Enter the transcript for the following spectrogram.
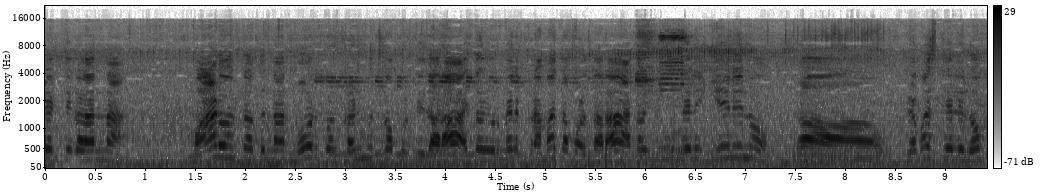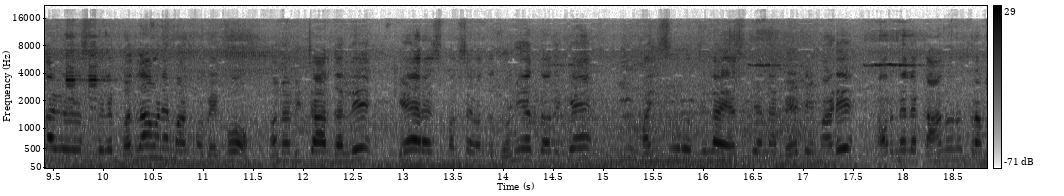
ವ್ಯಕ್ತಿಗಳನ್ನು ಮಾಡುವಂಥದ್ದನ್ನು ನೋಡ್ಕೊಂಡು ಕಣ್ಮುಚ್ಕೊಂಡು ಅಥವಾ ಇವ್ರ ಮೇಲೆ ಕ್ರಮ ತಗೊಳ್ತಾರಾ? ಅಥವಾ ಇವ್ರ ಮೇಲೆ ಏನೇನು ವ್ಯವಸ್ಥೆಯಲ್ಲಿ ಲೋಕ ವ್ಯವಸ್ಥೆಯಲ್ಲಿ ಬದಲಾವಣೆ ಮಾಡ್ಕೋಬೇಕು ಅನ್ನೋ ವಿಚಾರದಲ್ಲಿ ಕೆ ಆರ್ ಎಸ್ ಪಕ್ಷ ಇವತ್ತು ಧ್ವನಿ ಎತ್ತೋದಕ್ಕೆ ಈ ಮೈಸೂರು ಜಿಲ್ಲಾ ಎಸ್ ಪಿಯನ್ನ ಭೇಟಿ ಮಾಡಿ ಅವ್ರ ಮೇಲೆ ಕಾನೂನು ಕ್ರಮ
